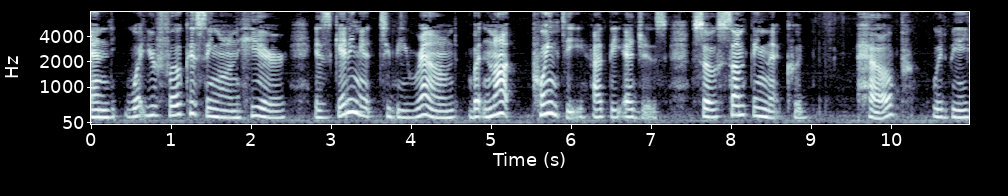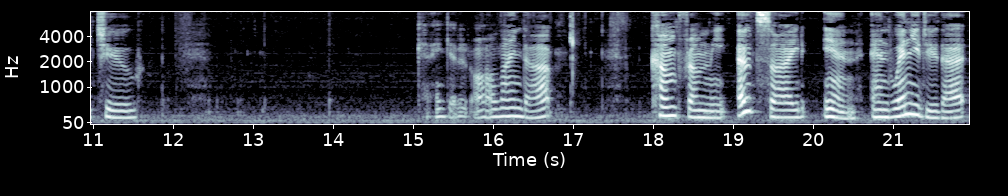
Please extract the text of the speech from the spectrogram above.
And what you're focusing on here is getting it to be round, but not pointy at the edges. So something that could help would be to okay, get it all lined up come from the outside in. And when you do that,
